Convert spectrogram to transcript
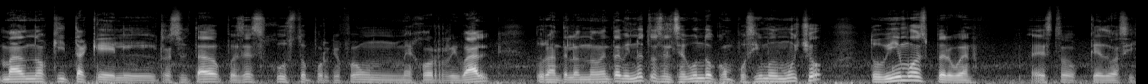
más no quita que el resultado pues es justo porque fue un mejor rival durante los 90 minutos, el segundo compusimos mucho, tuvimos, pero bueno, esto quedó así.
